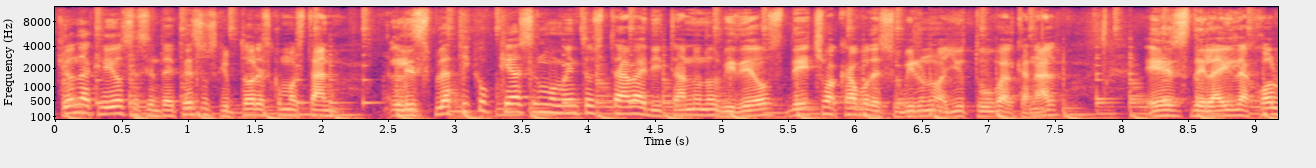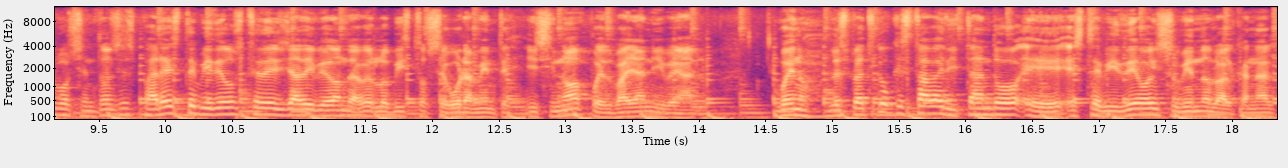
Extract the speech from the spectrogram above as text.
¿Qué onda queridos 63 suscriptores? ¿Cómo están? Les platico que hace un momento estaba editando unos videos, de hecho acabo de subir uno a YouTube al canal, es de la isla Holbox, entonces para este video ustedes ya debieron de haberlo visto seguramente, y si no, pues vayan y veanlo. Bueno, les platico que estaba editando eh, este video y subiéndolo al canal.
